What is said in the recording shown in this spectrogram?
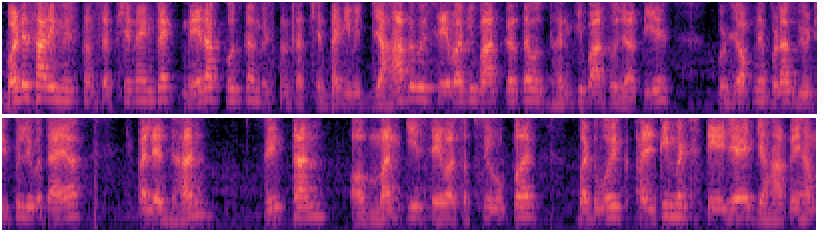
बड़े सारे मिसकंसेप्शन है। इनफैक्ट मेरा खुद का मिसकंसेप्शन था कि जहाँ पे कोई सेवा की बात करता है वो धन की बात हो जाती है। बट जो आपने बड़ा ब्यूटीफुली बताया कि पहले धन फिर तन और मन की सेवा सबसे ऊपर। बट वो एक अल्टीमेट स्टेज है जहाँ पे हम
